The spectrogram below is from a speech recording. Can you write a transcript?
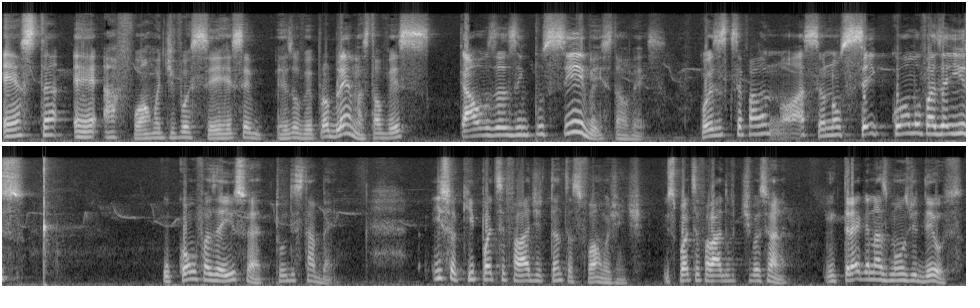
Esta é a forma de você resolver problemas, talvez causas impossíveis, talvez. Coisas que você fala, nossa, eu não sei como fazer isso. O como fazer isso é tudo está bem. Isso aqui pode ser falado de tantas formas, gente. Isso pode ser falado tipo assim, olha, entrega nas mãos de Deus.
